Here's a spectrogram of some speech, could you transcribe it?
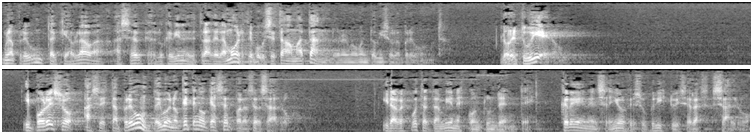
Una pregunta que hablaba acerca de lo que viene detrás de la muerte, porque se estaba matando en el momento que hizo la pregunta. Lo detuvieron. Y por eso hace esta pregunta. Y bueno, ¿qué tengo que hacer para ser salvo? Y la respuesta también es contundente. Cree en el Señor Jesucristo y serás salvo.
